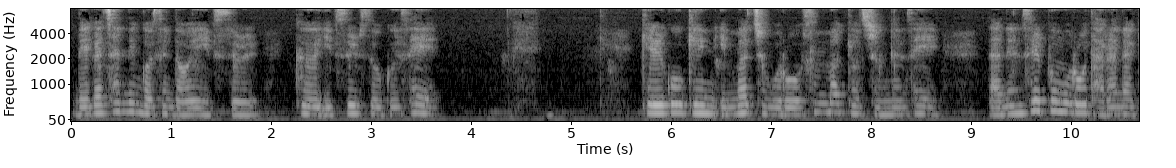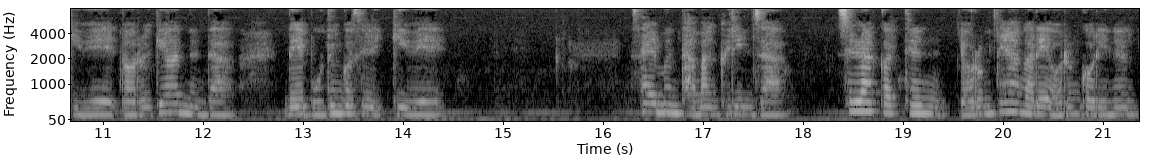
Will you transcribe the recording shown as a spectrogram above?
내가 찾는 것은 너의 입술, 그 입술 속의 새. 길고 긴 입맞춤으로 숨막혀 죽는 새. 나는 슬픔으로 달아나기 위해 너를 껴안는다. 내 모든 것을 잊기 위해. 삶은 다만 그림자. 신락 같은 여름 태양 아래 어른거리는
